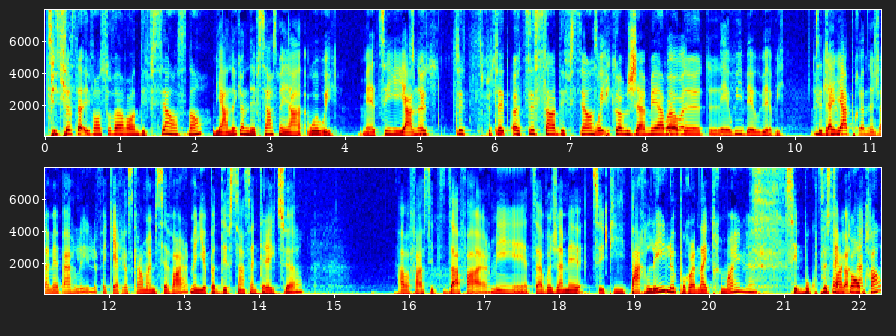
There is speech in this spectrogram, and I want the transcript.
Puis ça, ça, ils vont souvent avoir une déficience, non? il y en a qui ont une déficience, mais il y en, oui, oui. Mais tu sais, il y en tu, a... peux, tu, sais, tu peux être autiste sans déficience, Oui. puis comme jamais avoir Ouais, de. de- Ben oui, ben oui, ben oui. Tu sais, Ok. Dalia, elle pourrait ne jamais parler, là, fait qu'elle reste quand même sévère, mais il n'y a pas de déficience intellectuelle. Elle va faire ses petites affaires, mais tu sais, elle va jamais. Tu sais, puis parler, là, pour un être humain, là, c'est beaucoup plus important. comprendre?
